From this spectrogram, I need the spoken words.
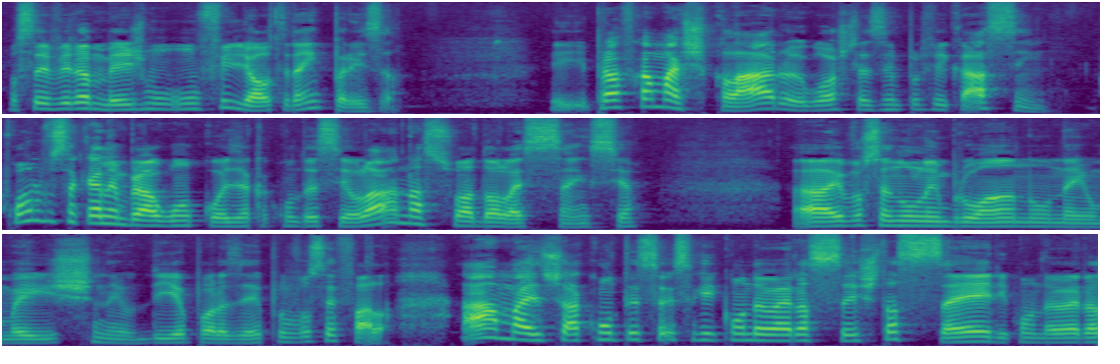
Você vira mesmo um filhote da empresa. E para ficar mais claro, eu gosto de exemplificar assim. Quando você quer lembrar alguma coisa que aconteceu lá na sua adolescência, aí você não lembra o ano, nem o mês, nem o dia, por exemplo, você fala: Ah, mas aconteceu isso aqui quando eu era sexta série, quando eu era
